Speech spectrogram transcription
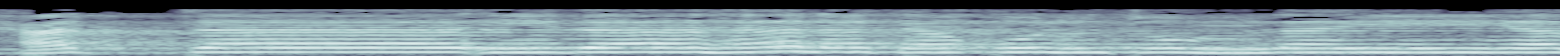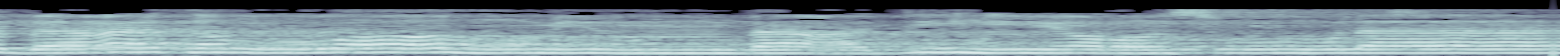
حتى إذا هلك قلتم لن يبعث الله من بعده رسولا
